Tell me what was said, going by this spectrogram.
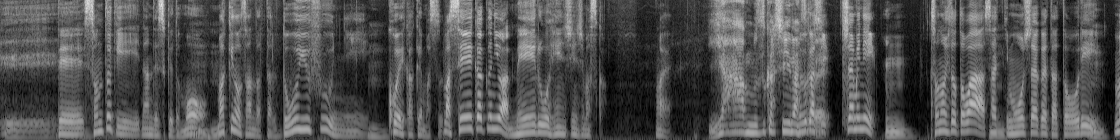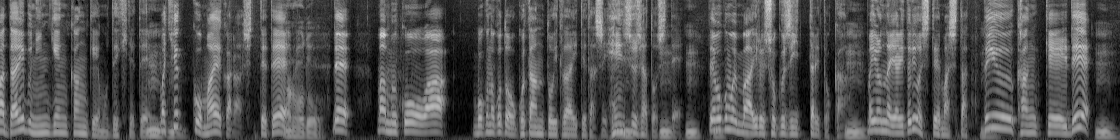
でその時なんですけども、うん。うん牧野さんだったらどういうふうにうん。声かけます、まあ正確にはメールを返信しますか、はい、いやー難しいな難しい。ちなみにうんその人とはさっき申し上げた通り、うん。まあだいぶ人間関係もできてて、うんうん。まあ、結構前から知ってて、なるほど。で、まあ、向こうは僕のことをご担当いただいてたし編集者として、うん。うん。で僕もまあいろいろ食事行ったりとか、うん。まあ、いろんなやり取りをしてましたっていう関係で、うん。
